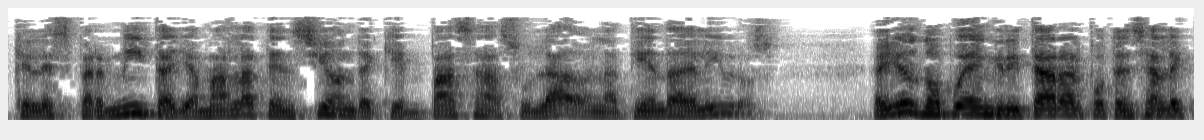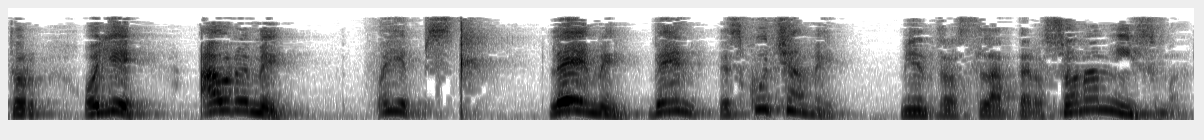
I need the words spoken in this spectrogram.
que les permita llamar la atención de quien pasa a su lado en la tienda de libros. Ellos no pueden gritar al potencial lector, oye, ábreme, oye, léeme, ven, escúchame. Mientras la persona misma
